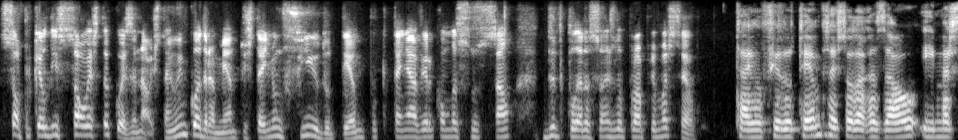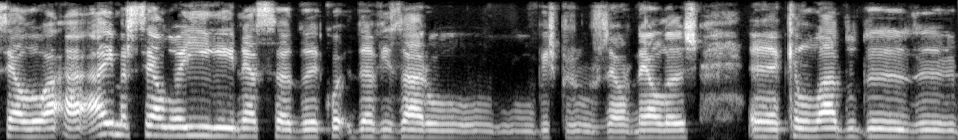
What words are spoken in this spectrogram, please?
só porque ele disse só esta coisa. Não, isto tem um enquadramento, isto tem um fio do tempo que tem a ver com uma sucessão de declarações do próprio Marcelo. Tem um fio do tempo, tens toda a razão, e Marcelo, há, Marcelo aí nessa de, de avisar o, o Bispo José Ornelas, uh, aquele lado de, de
